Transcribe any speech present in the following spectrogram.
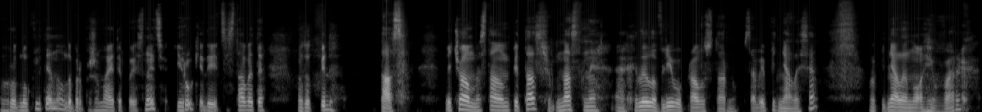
грудну клітину, добре прижимаєте поясницю і руки, дивіться, ставите отут під таз. Для чого ми ставимо під таз, щоб нас не е, хилило в ліву праву сторону. Все, ви піднялися, ви підняли ноги вверх.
